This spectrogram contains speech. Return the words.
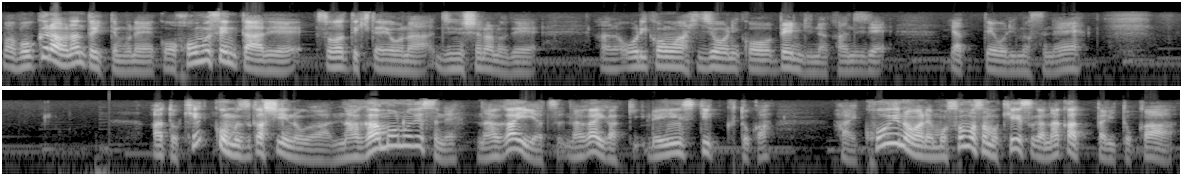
まあ、僕らは何といってもねこうホームセンターで育ってきたような人種なのであのオリコンは非常にこう便利な感じでやっておりますね。あと結構難しいのが長物ですね。長いやつ、長い楽器、レインスティックとか。はい、こういうのはね、もうそもそもケースがなかったりとか、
